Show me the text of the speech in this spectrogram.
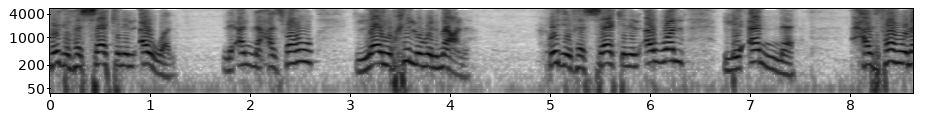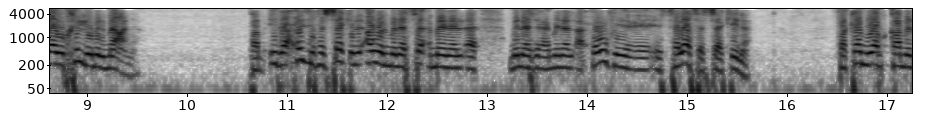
حذف الساكن الأول. لأن حذفه لا يخل بالمعنى. حذف الساكن الأول لأن حذفه لا يخل بالمعنى. طب إذا حذف الساكن الأول من من من من الحروف الثلاثة الساكنة فكم يبقى من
